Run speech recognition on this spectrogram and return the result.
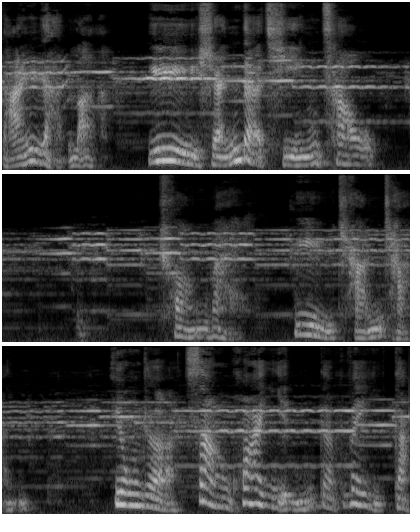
感染了雨神的情操。窗外雨潺潺，拥着葬花吟的味道，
